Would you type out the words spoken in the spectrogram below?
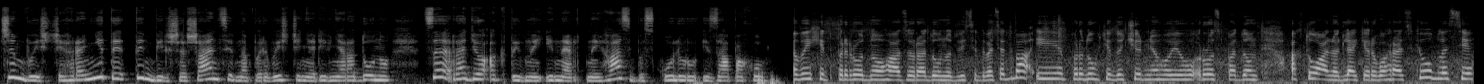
Чим вище граніти, тим більше шансів на перевищення рівня радону. Це радіоактивний інертний газ без кольору і запаху. Вихід природного газу радону 222 і продуктів дочірнього його розпаду актуально для Кіровоградської області,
